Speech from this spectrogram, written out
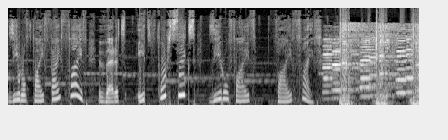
0555 That's 846 0555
